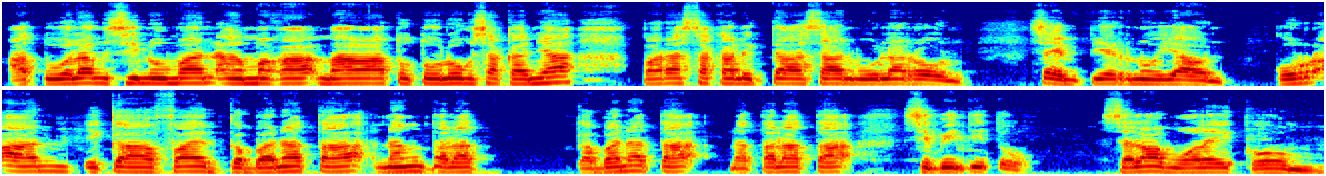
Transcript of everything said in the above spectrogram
at walang sinuman ang maka- makatutulong sa kanya para sa kaligtasan mula roon sa impyerno yaon. Quran, ika-5, kabanata ng talat, kabanata na talata 72. Assalamualaikum.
